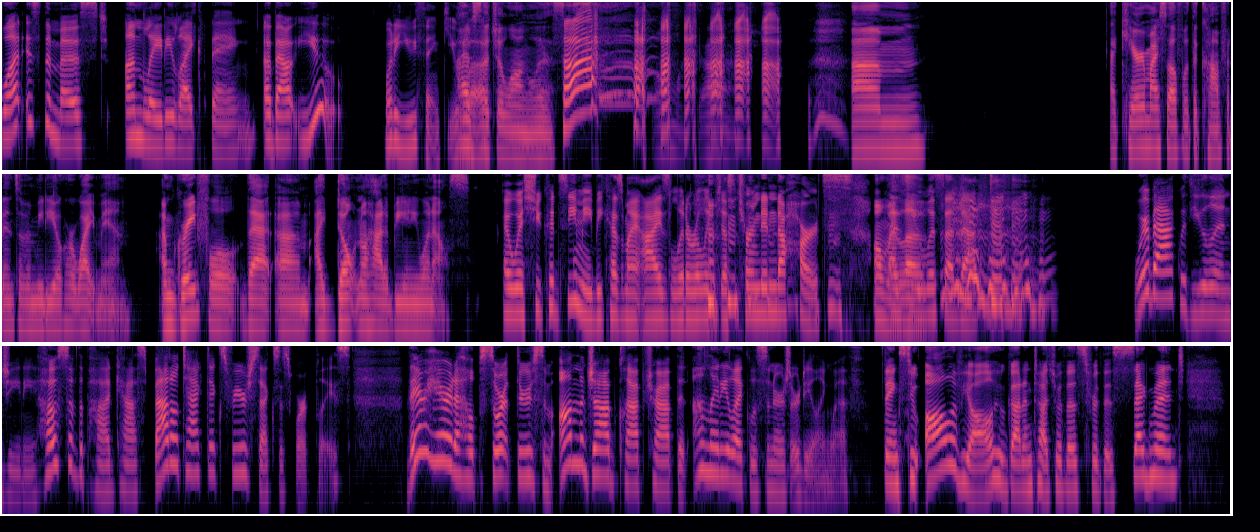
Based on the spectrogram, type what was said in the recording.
What is the most unladylike thing about you? What do you think, you I have such a long list. Oh my gosh. Um, I carry myself with the confidence of a mediocre white man. I'm grateful that um, I don't know how to be anyone else. I wish you could see me because my eyes literally just turned into hearts Oh my as love. Eula said that. We're back with Eula and Jeannie, hosts of the podcast Battle Tactics for Your Sexist Workplace. They're here to help sort through some on the job claptrap that unladylike listeners are dealing with. Thanks to all of y'all who got in touch with us for this segment.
